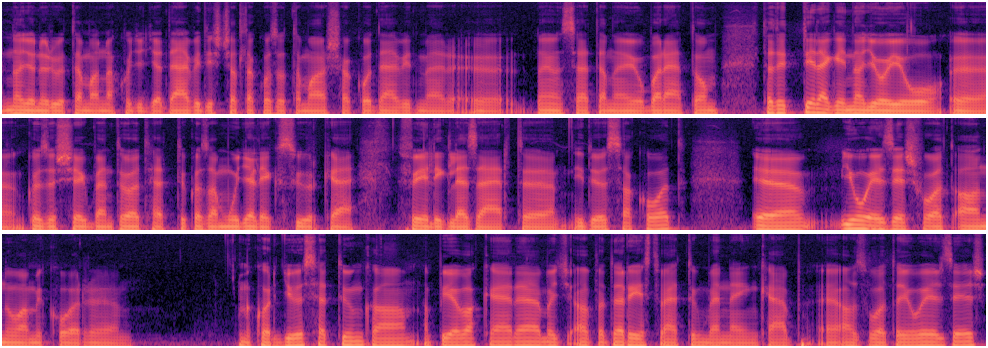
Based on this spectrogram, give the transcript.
nagyon örültem annak, hogy ugye Dávid is csatlakozott a Marsakó Dávid, mert nagyon szeretem, nagyon jó barátom. Tehát itt tényleg egy nagyon jó közösségben tölthettük az amúgy elég szürke, félig lezárt időszakot. Jó érzés volt annó, amikor amikor győzhetünk a, a Pilvakerrel, vagy a részt vehettünk benne inkább, az volt a jó érzés,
